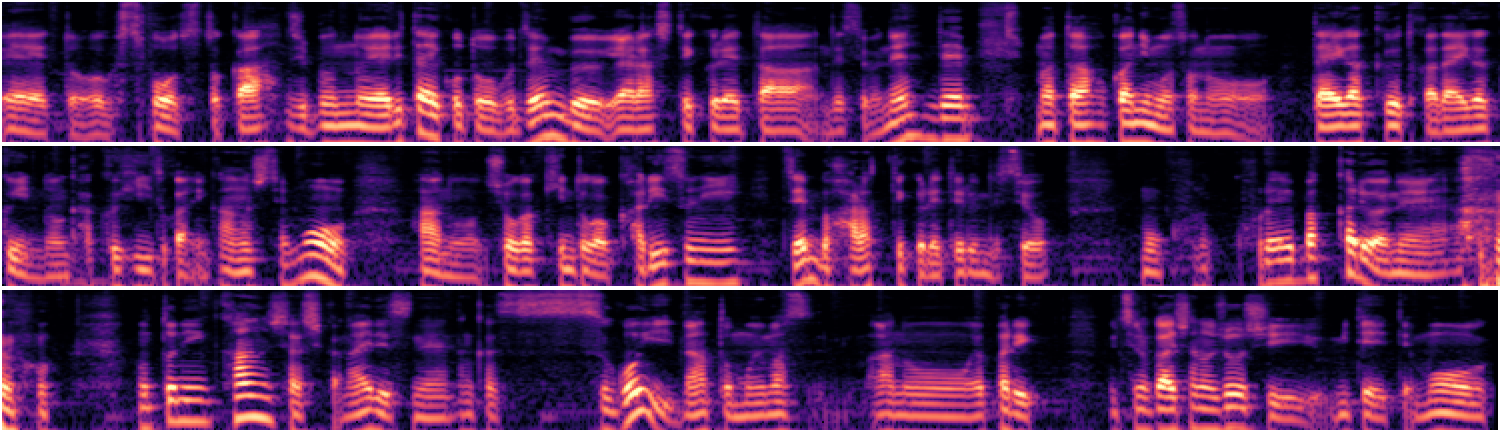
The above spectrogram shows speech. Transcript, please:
えーと、スポーツとか自分のやりたいことを全部やらせてくれたんですよね。でまた他にもその大学とか大学院の学費とかに関してもあの奨学金とかを借りずに全部払ってくれてるんですよ。もうこれこればっかりはねあの本当に感謝しかないですねなんかすごいなと思いますあのやっぱりうちの会社の上司見ていても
